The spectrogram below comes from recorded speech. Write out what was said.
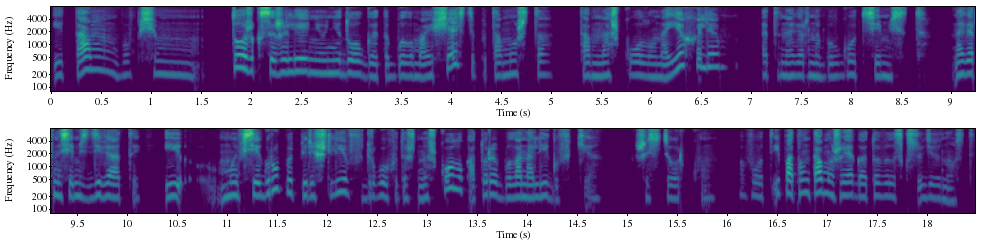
И там, в общем, тоже, к сожалению, недолго это было мое счастье, потому что там на школу наехали. Это, наверное, был год 70, наверное, 79-й. И мы всей группой перешли в другую художественную школу, которая была на Лиговке, шестерку. Вот. И потом там уже я готовилась к 190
